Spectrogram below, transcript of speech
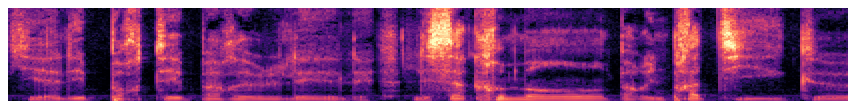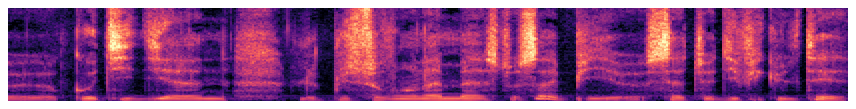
qui elle est portée par euh, les, sacrements, par une pratique euh, quotidienne, le plus souvent la messe, tout ça, et puis cette difficulté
